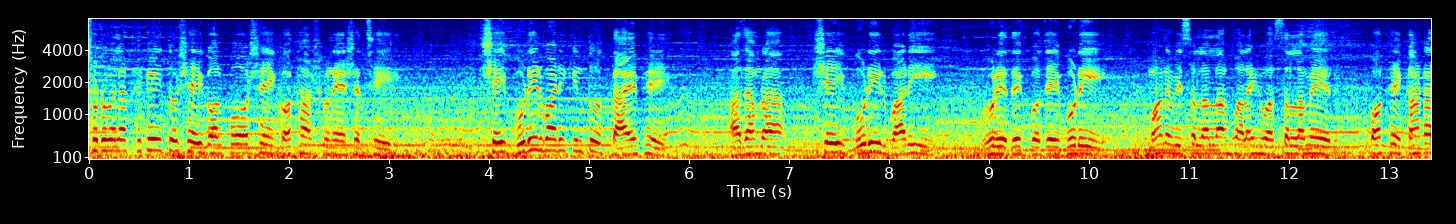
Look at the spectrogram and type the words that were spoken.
ছোটবেলা থেকেই তো সেই গল্প, সেই কথা শুনে এসেছি। সেই বুড়ির বাড়ি কিন্তু তায়েফে আজ আমরা সেই বুড়ির বাড়ি ঘুরে দেখব যে বুড়ি মহানবী সাল্লাহু আলহি আসাল্লামের পথে কাঁটা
